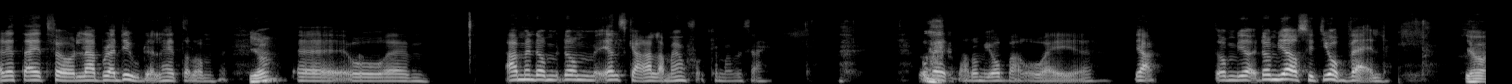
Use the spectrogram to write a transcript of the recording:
Ja, detta är två labradoodle heter de. Ja. Eh, och, eh, ja, men de, de älskar alla människor kan man väl säga och vet när de jobbar och är, eh, ja, de gör, de gör sitt jobb väl. Ja.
